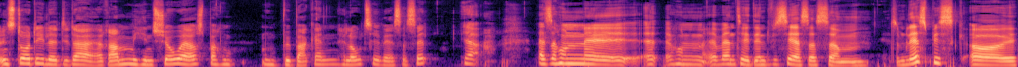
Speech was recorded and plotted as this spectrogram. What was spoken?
en stor del af det, der er rammen i hendes show, er også bare, hun, hun vil bare gerne have lov til at være sig selv. Ja, altså hun, øh, hun er vant til at identificere sig som, som lesbisk, og øh,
